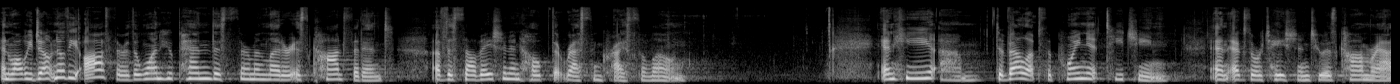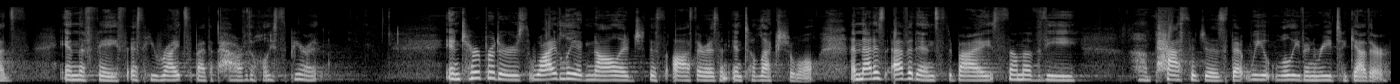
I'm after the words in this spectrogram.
And while we don't know the author, the one who penned this sermon letter is confident of the salvation and hope that rests in Christ alone. And he um, develops a poignant teaching and exhortation to his comrades in the faith as he writes by the power of the Holy Spirit. Interpreters widely acknowledge this author as an intellectual, and that is evidenced by some of the uh, passages that we will even read together.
